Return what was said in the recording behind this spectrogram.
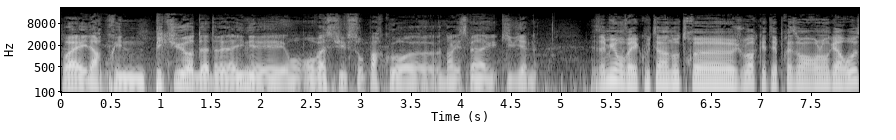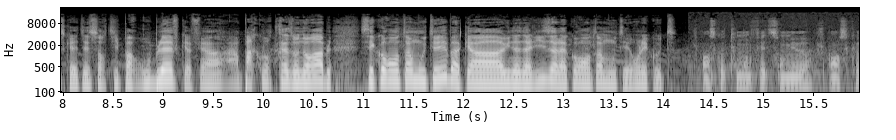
ouais, il a repris une piqûre d'adrénaline et on, on, va suivre son parcours euh, dans les semaines qui viennent. Les amis, on va écouter un autre euh, joueur qui était présent à Roland Garros, qui a été sorti par Roublev, qui a fait un, un parcours très honorable. C'est Corentin Moutet, bah, qui a une analyse à la Corentin Moutet. On l'écoute. Je pense que tout le monde fait de son mieux. Je pense que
